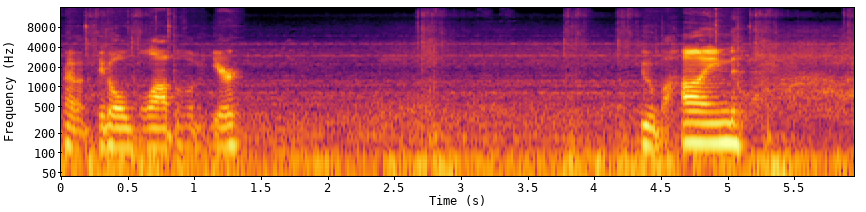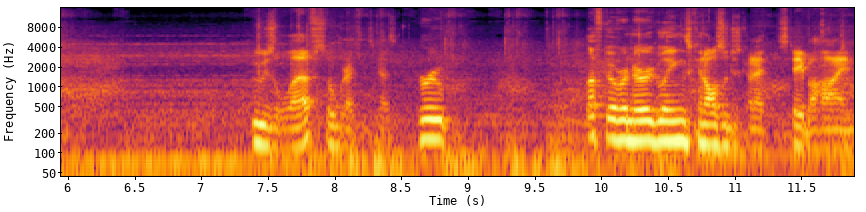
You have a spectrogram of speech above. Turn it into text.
Gonna have a big old blob of them here. Two behind. Who's left? So we'll grab these guys in a group. Leftover Nurglings can also just kind of stay behind.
